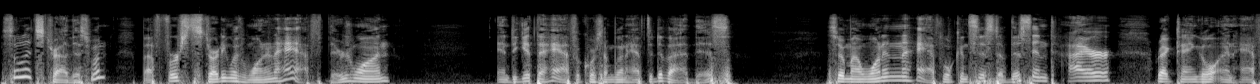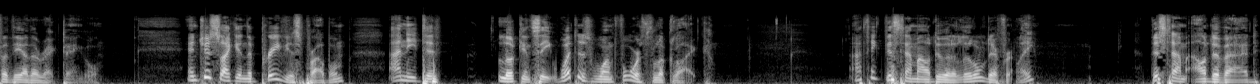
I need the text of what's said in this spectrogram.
So let's try this one by first starting with one and a half. There's one. And to get the half, of course, I'm going to have to divide this. So my one and a half will consist of this entire rectangle and half of the other rectangle. And just like in the previous problem, I need to look and see what does one fourth look like. I think this time I'll do it a little differently. This time I'll divide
